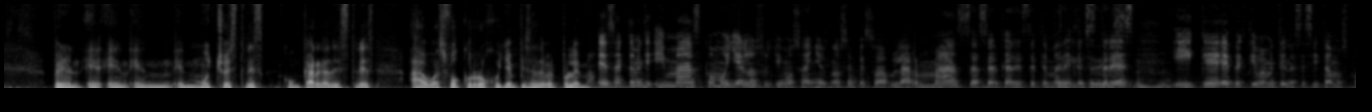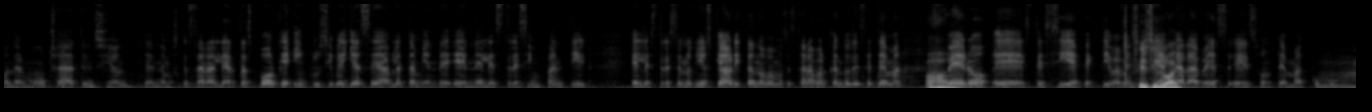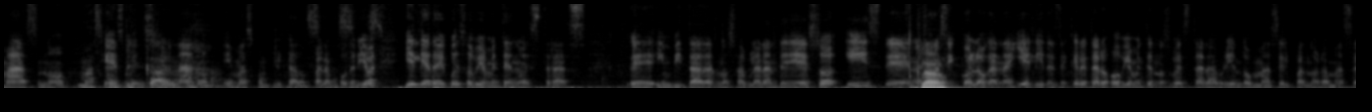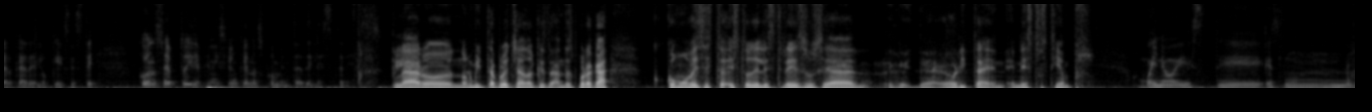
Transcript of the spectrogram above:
Pero en, en, en, en mucho estrés, con carga de estrés, aguas, foco rojo, ya empieza a haber problema. Exactamente, y más como ya en los últimos años, ¿no? Se empezó a hablar más acerca de este tema del estrés y que efectivamente necesitamos poner mucha atención, tenemos que estar alertas porque inclusive ya se habla también de en el estrés infantil, el estrés en los niños, que ahorita no vamos a estar abarcando de ese tema, Ajá. pero eh, este sí efectivamente Sí, sí ya cada vez es un tema como más, ¿no? Más que es complicado. mencionado Ajá. y más complicado Sí, para poder llevar. es. Y el día de hoy, pues obviamente nuestras eh, invitadas nos hablarán de eso y eh, nuestra Claro. psicóloga Nayeli desde Querétaro obviamente nos va a estar abriendo más el panorama acerca de lo que es este concepto y definición que nos comenta del estrés. Claro, Normita, aprovechando que andas por acá, ¿cómo ves esto, esto del estrés, o sea, de- de ahorita en, en estos tiempos? Bueno, este es un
